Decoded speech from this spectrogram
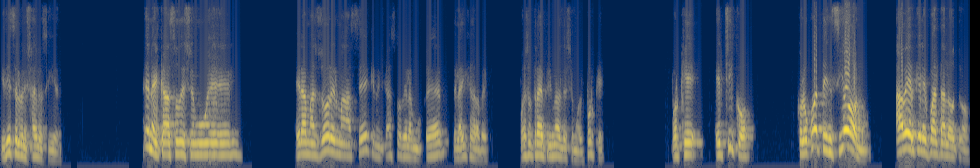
Y dice el Benishai lo siguiente. En el caso de Shemuel, era mayor el Maasé que en el caso de la mujer, de la hija de la Beca. Por eso trae primero el de Shemuel. ¿Por qué? Porque el chico colocó atención a ver qué le falta al otro.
